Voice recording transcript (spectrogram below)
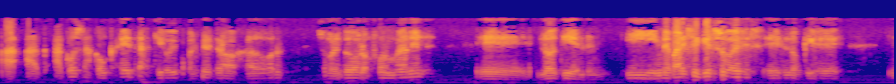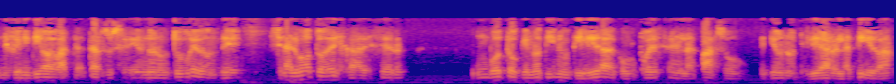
a, cosas concretas que hoy cualquier trabajador, sobre todo los formales, eh, lo tienen. Y me parece que eso es, es lo que en definitiva va a estar sucediendo en octubre, donde ya el voto deja de ser un voto que no tiene utilidad, como puede ser en la PASO, que tiene una utilidad relativa,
